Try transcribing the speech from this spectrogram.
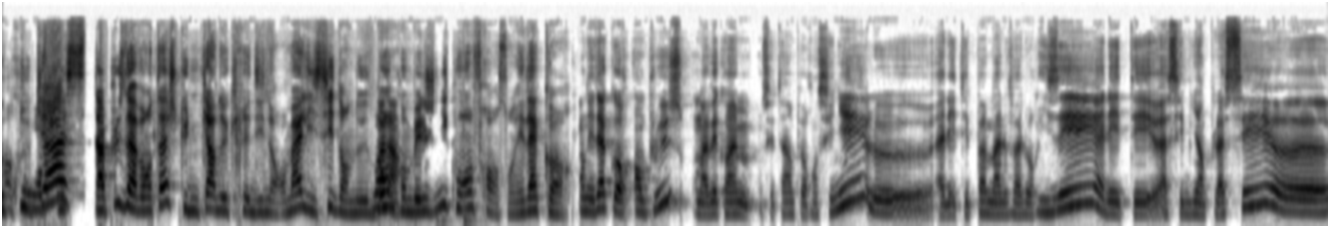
en tout cas, tu as plus d'avantages qu'une carte de crédit normale ici dans nos banques en Belgique ou en France, on est d'accord. On est d'accord. En plus, on avait quand même, on s'était un peu renseigné, le, elle était pas mal valorisée, elle était assez bien placée, euh,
